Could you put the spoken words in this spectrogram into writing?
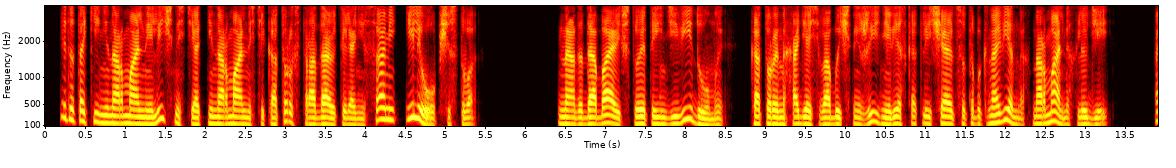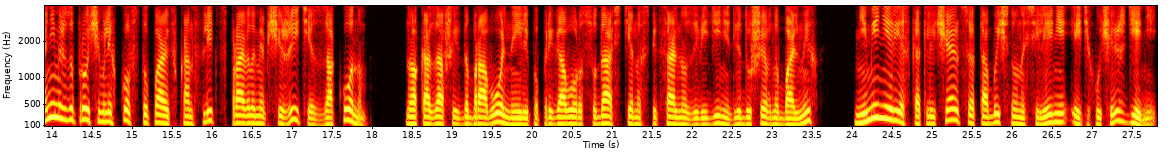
– это такие ненормальные личности, от ненормальности которых страдают или они сами, или общество. Надо добавить, что это индивидуумы, которые, находясь в обычной жизни, резко отличаются от обыкновенных, нормальных людей. Они, между прочим, легко вступают в конфликт с правилами общежития, с законом, но оказавшись добровольно или по приговору суда в стенах специального заведения для душевнобольных, не менее резко отличаются от обычного населения этих учреждений.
